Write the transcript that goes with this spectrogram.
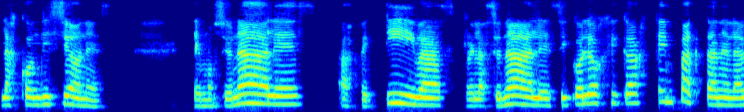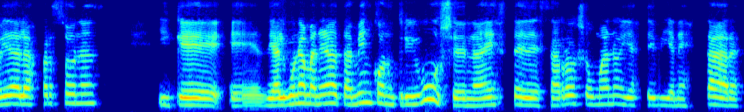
las condiciones emocionales, afectivas, relacionales, psicológicas que impactan en la vida de las personas y que eh, de alguna manera también contribuyen a este desarrollo humano y a este bienestar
